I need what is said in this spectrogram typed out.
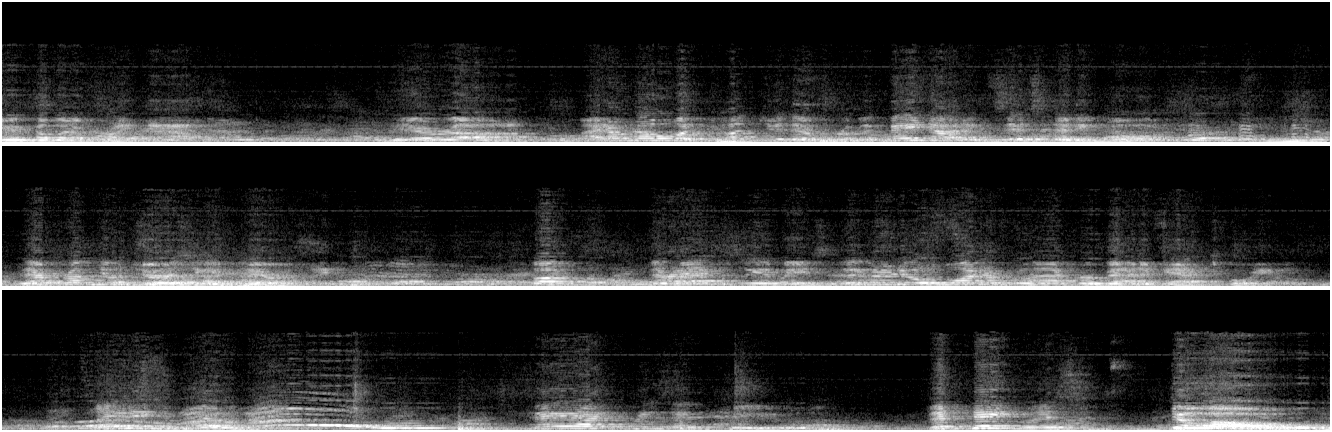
for you coming up right now. They're, uh, I don't know what country they're from. It may not exist anymore. They're from New Jersey, apparently. But they're actually amazing. They're going to do a wonderful acrobatic act for you. Ladies and gentlemen, may I present to you the Nameless Duo!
